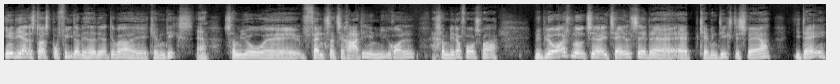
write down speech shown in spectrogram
En af de allerstørste profiler, vi havde der, det var øh, Kevin Dix, ja. som jo øh, fandt sig til rette i en ny rolle ja. som midterforsvar. Vi blev også nødt til at i talesætte, at Kevin Dix desværre i dag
